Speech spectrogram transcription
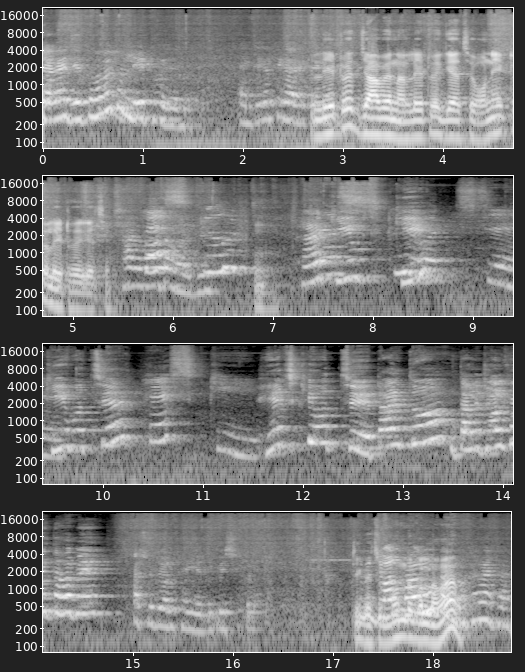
জায়গায় যেতে হবে তো লেট হয়ে যাবে। এক জায়গা থেকে আরেক জায়গায়। লেট হয়ে যাবে না লেট হয়ে গেছে অনেকটা লেট হয়ে গেছে। হ্যাঁ কি কি কি হচ্ছে? ভেজ কি হচ্ছে তাই তো? তাহলে জল খেতে হবে। আসো জল খাইয়ে দিই বেশি করে। ঠিক আছে জল বন্ধ খাওয়াবো করলাম হ্যাঁ তো? হ্যাঁ হ্যাঁ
